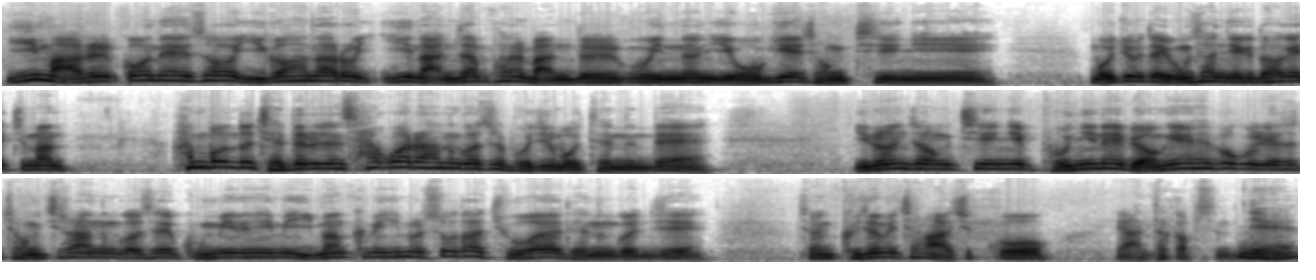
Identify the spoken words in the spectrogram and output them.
이 말을 꺼내서 이거 하나로 이 난장판을 만들고 있는 이 오기의 정치인이 뭐 좀 이따 용산 얘기도 하겠지만 한 번도 제대로 된 사과를 하는 것을 보질 못했는데 이런 정치인이 본인의 명예 회복을 위해서 정치를 하는 것에 국민의힘이 이만큼의 힘을 쏟아 주어야 되는 건지 전 그 점이 참 아쉽고 예, 안타깝습니다. 예.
